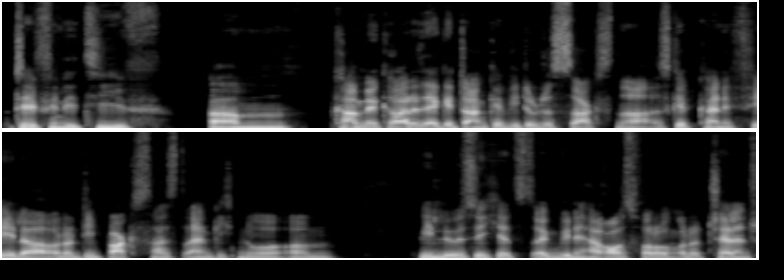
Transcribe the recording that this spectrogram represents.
Definitiv. Ähm, kam mir gerade der Gedanke, wie du das sagst, ne? Es gibt keine Fehler oder die Bugs heißt eigentlich nur, ähm, wie löse ich jetzt irgendwie eine Herausforderung oder Challenge.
